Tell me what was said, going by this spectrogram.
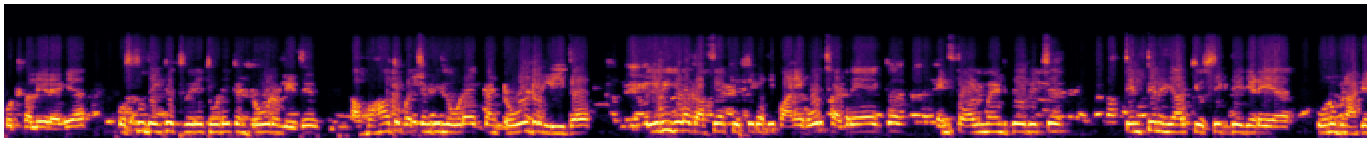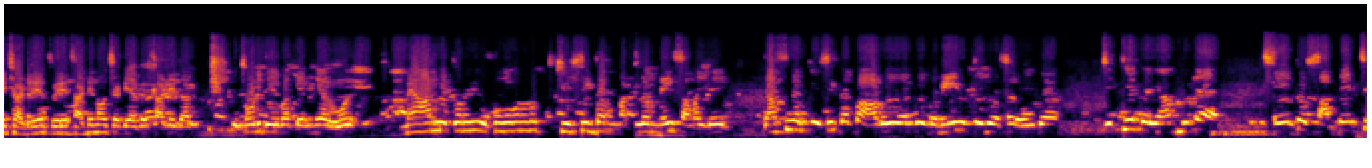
ਫੁੱਟ ਥੱਲੇ ਰਹਿ ਗਿਆ। ਉਸ ਨੂੰ ਦੇਖਦੇ ਸਵੇਰੇ ਥੋੜੇ ਕੰਟਰੋਲ ਰਿਲੀਜ਼ ਹੈ। ਵਹਾਂ ਤੋਂ ਬਚਣ ਦੀ ਲੋੜ ਹੈ ਕੰਟਰੋਲਡ ਰਿਲੀਜ਼ ਹੈ। ਇਹ ਵੀ ਜਿਹੜਾ ਕਾਫੀ ਕਿਊਸਿਕ ਅਸੀਂ ਪਾਣੀ ਹੋਰ ਛੱਡ ਰਹੇ ਹਾਂ ਇੱਕ ਇੰਸਟਾਲਮੈਂਟ ਦੇ ਵਿੱਚ 3-3000 ਕਿਊਸਿਕ ਦੇ ਜਿਹੜੇ ਆ ਉਹਨੂੰ ਬਣਾ ਕੇ ਛੱਡ ਰਹੇ ਹਾਂ ਸਵੇਰੇ 9:30 ਛੱਡਿਆ ਫਿਰ 10:30 ਥੋੜੀ ਦੇਰ ਬਾਅਦ 3000 ਹੋਰ ਮੈਂ ਆਮ ਲੋਕਾਂ ਨੂੰ ਵੀ ਦੱਸਣਾ ਚਾਹਾਂਗਾ ਉਹਨਾਂ ਨੂੰ ਕਿਊਸਿਕ ਦਾ ਮਤਲਬ ਨਹੀਂ ਸਮਝਦੇ। 10000 ਕਿਊਸਿਕ ਦਾ ਭਾਵ ਇਹ ਹੈ ਕਿ ਜ਼ਮੀਨ ਉੱਤੇ ਜੋ ਅਸਰ ਹੋਊਗਾ, ਜਿੱਥੇ ਦਰਿਆ ਖੁੱਲ੍ਹਾ ਹੈ 6 ਤੋਂ 7 ਇੰਚ,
